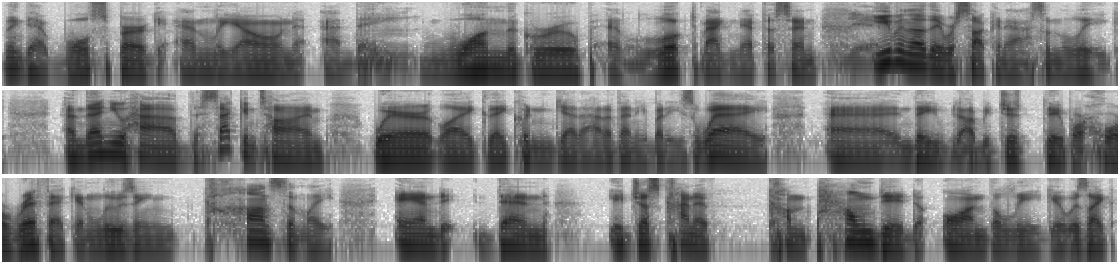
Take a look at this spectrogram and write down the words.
I think they had Wolfsburg and Lyon, and they won the group and looked magnificent, even though they were sucking ass in the league. And then you have the second time where like they couldn't get out of anybody's way, and they I mean just they were horrific and losing constantly, and then it just kind of compounded on the league. It was like,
